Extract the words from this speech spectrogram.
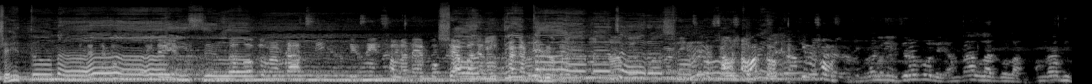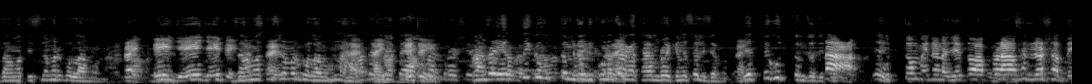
চেতনা ইসলাম আমরা আছি কিন্তু ইনশাল্লাহ এর নিজেরা বলি আমরা আল্লাহর গোলাম আমরা জামাত ইসলামের গোলাম না এই যে এই যে জামাত ইসলামের গোলাম না হ্যাঁ, আমরা থেকে উত্তম যদি কোনো Right. আমরা ওইখানে চলে যাব এর থেকে উত্তম যদি না উত্তম এটা না যেহেতু আপনারা আছেন এটার সাথে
